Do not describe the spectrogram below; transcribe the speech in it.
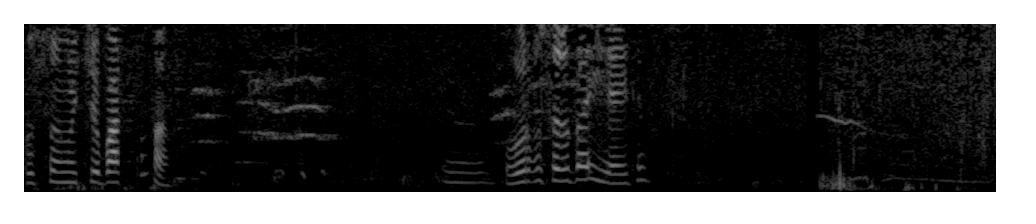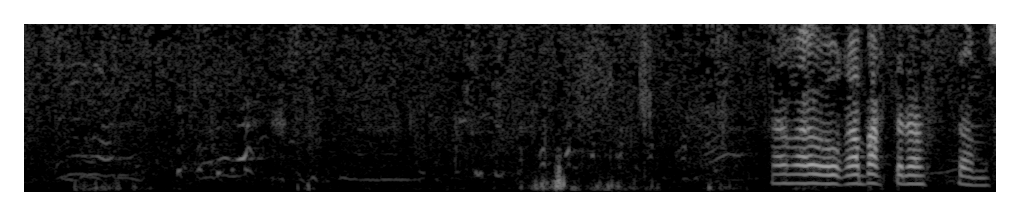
Kısın içi baktı mı? Uğur kısırı da Ama o kabakta nasıl susamış.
